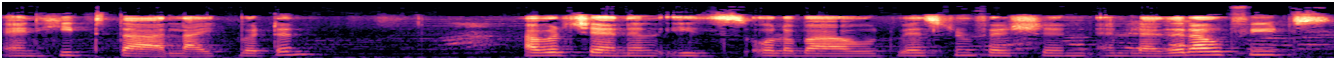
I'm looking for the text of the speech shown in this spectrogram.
and hit the like button. Our channel is all about western fashion and leather outfits.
